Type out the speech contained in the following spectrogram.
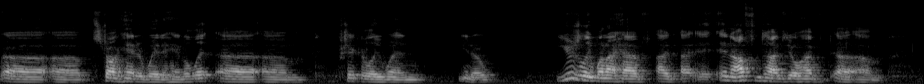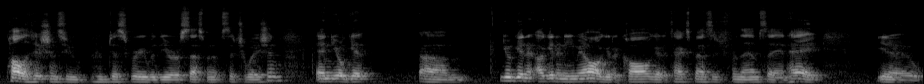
uh, uh, strong-handed way to handle it. Uh, um, particularly when you know, usually when I have, I, I and oftentimes you'll have uh, um, politicians who who disagree with your assessment of the situation, and you'll get. Um, you'll get. I'll get an email. I'll get a call. I'll get a text message from them saying, "Hey, you know,"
